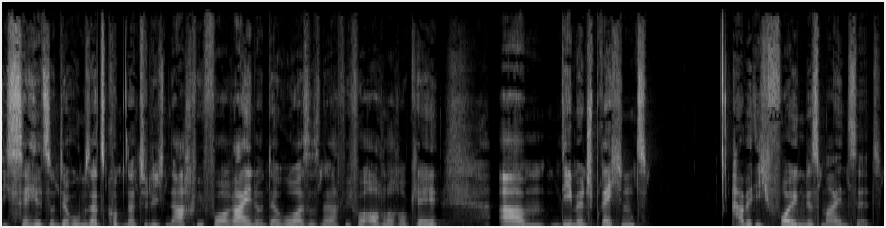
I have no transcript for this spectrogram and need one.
die Sales und der Umsatz kommt natürlich nach wie vor rein und der ROAS ist nach wie vor auch noch okay. Ähm, dementsprechend habe ich folgendes Mindset.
